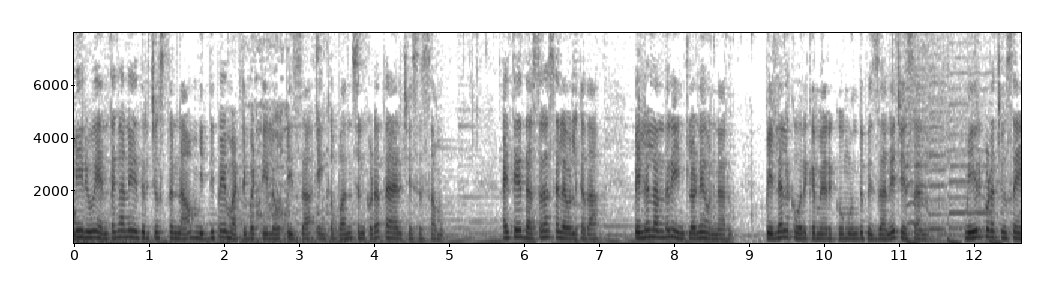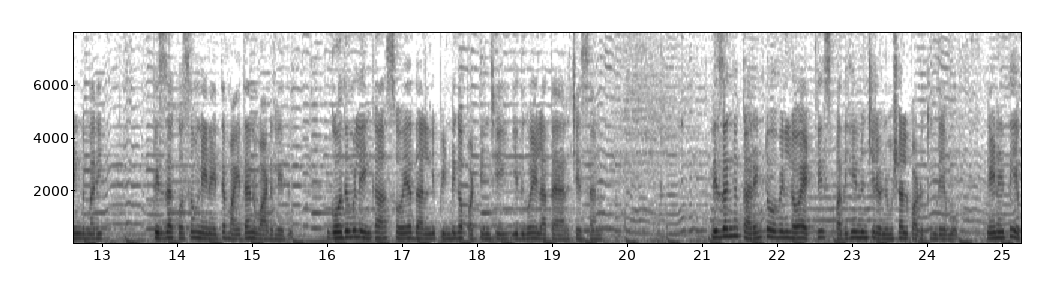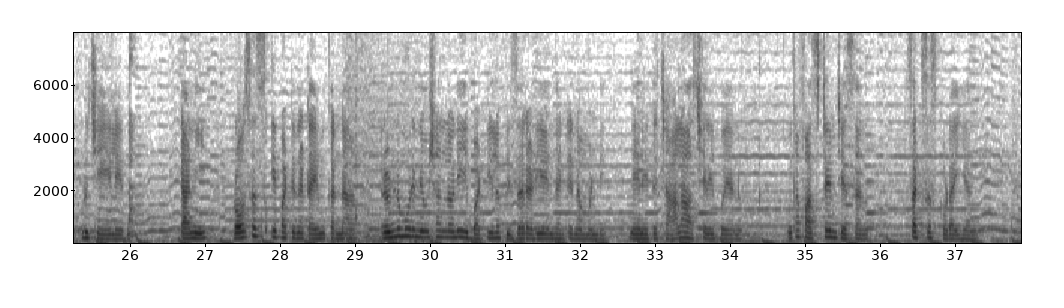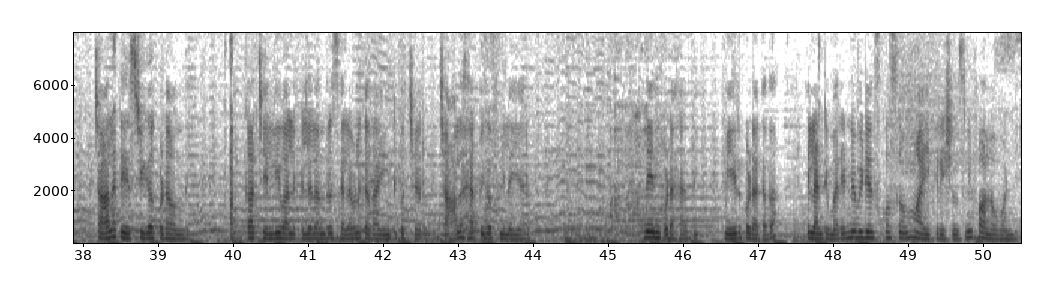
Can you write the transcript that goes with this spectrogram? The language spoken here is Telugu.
మీరు ఎంతగానో ఎదురుచూస్తున్న మిద్దిపై మట్టి బట్టీలో పిజ్జా ఇంకా బన్స్ని కూడా తయారు చేసేసాము. అయితే దసరా సెలవులు కదా పిల్లలందరూ ఇంట్లోనే ఉన్నారు. పిల్లల కోరిక మేరకు ముందు పిజ్జానే చేశాను. మీరు కూడా చూసేయండి మరి. పిజ్జా కోసం నేనైతే మైదాను వాడలేదు. గోధుమలు ఇంకా సోయా దాల్ని పిండిగా పట్టించి ఇదిగో ఇలా తయారు చేశాను. నిజంగా కరెంట్ ఓవెన్లో అట్లీస్ట్ పదిహేను నుంచి రెండు నిమిషాలు పడుతుందేమో. నేనైతే ఎప్పుడు చేయలేదు. కానీ ప్రాసెస్కి పట్టిన టైం కన్నా రెండు మూడు నిమిషాల్లోనే ఈ బట్టీలో పిజ్జా రెడీ అయిందంటే నమ్మండి. నేనైతే చాలా ఆశ్చర్యపోయాను. ఇంకా ఫస్ట్ టైం చేశాను. సక్సెస్ కూడా అయ్యాను. చాలా టేస్టీగా కూడా ఉంది. అక్క చెల్లి వాళ్ళ పిల్లలందరూ సెలవులు కదా ఇంటికి వచ్చారు చాలా హ్యాపీగా ఫీల్ అయ్యారు. నేను కూడా హ్యాపీ. మీరు కూడా కదా? ఇలాంటి మరిన్ని వీడియోస్ కోసం మా ఈ క్రియేషన్స్ని ఫాలో అవ్వండి.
